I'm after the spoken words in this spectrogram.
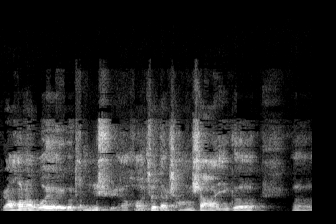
然后呢，我有一个同学哈，就在长沙一个。呃，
